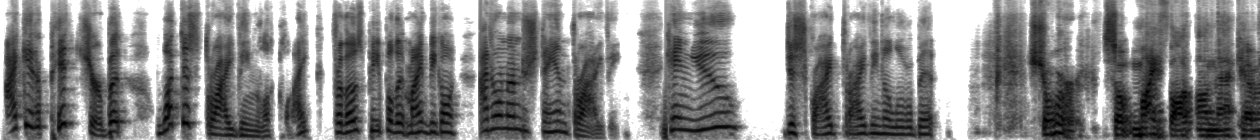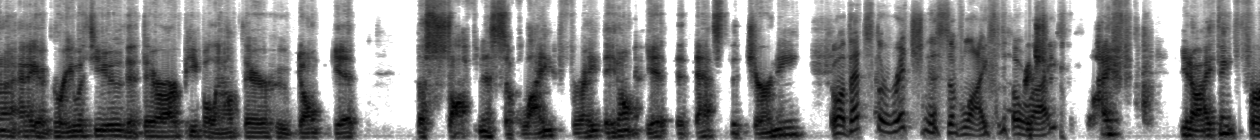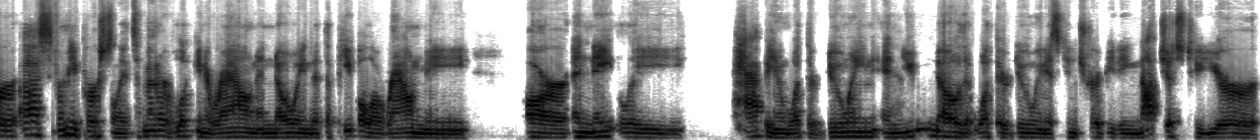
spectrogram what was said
I get a picture, but what does thriving look like for those people that might be going, I don't understand thriving? Can you describe thriving a little bit? Sure. So, my thought on that, Kevin, I agree with you that there are people out there who don't get the softness of life, right? They don't get that that's the journey. Well, that's the richness of life, though, right? Life. You know, I think for us, for me personally, it's a matter of looking around and knowing that the people around me are innately happy in what they're doing. And you know that what they're doing is contributing not just to your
